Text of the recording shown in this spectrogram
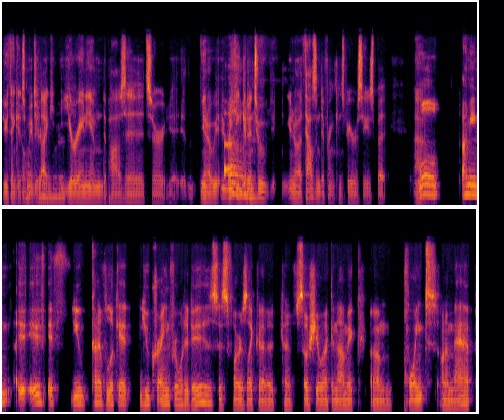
Do you think it's maybe like motive? uranium deposits or, you know, we, we can get Um, into, you know, a thousand different conspiracies, but um, well, I mean, if if you kind of look at Ukraine for what it is, as far as like a kind of socioeconomic um, point on a map,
